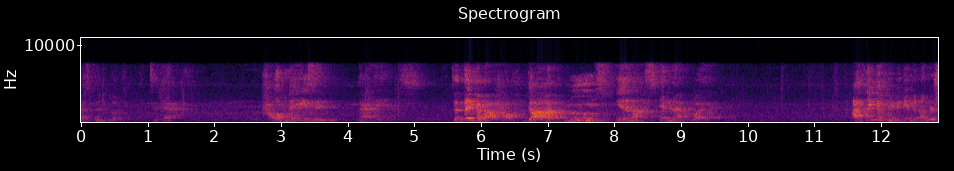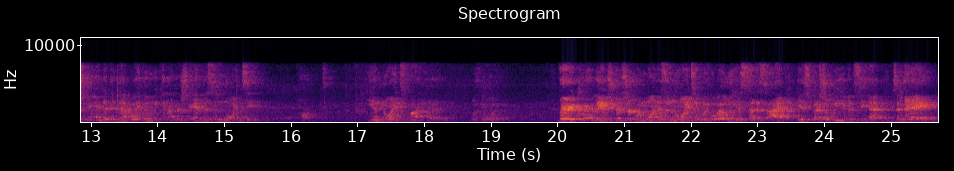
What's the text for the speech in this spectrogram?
has been put to death. How amazing that is. To think about how God moves in us in that way. I think if we begin to understand it in that way, then we can understand this anointing part. He anoints my head with oil. Very clearly in Scripture, when one is anointed with oil, he is set aside. He is special. We even see that today.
